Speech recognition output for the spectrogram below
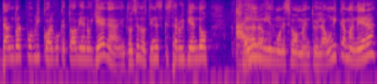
dando al público algo que todavía no llega, entonces lo tienes que estar viviendo ahí Claro. mismo en ese momento y la única manera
